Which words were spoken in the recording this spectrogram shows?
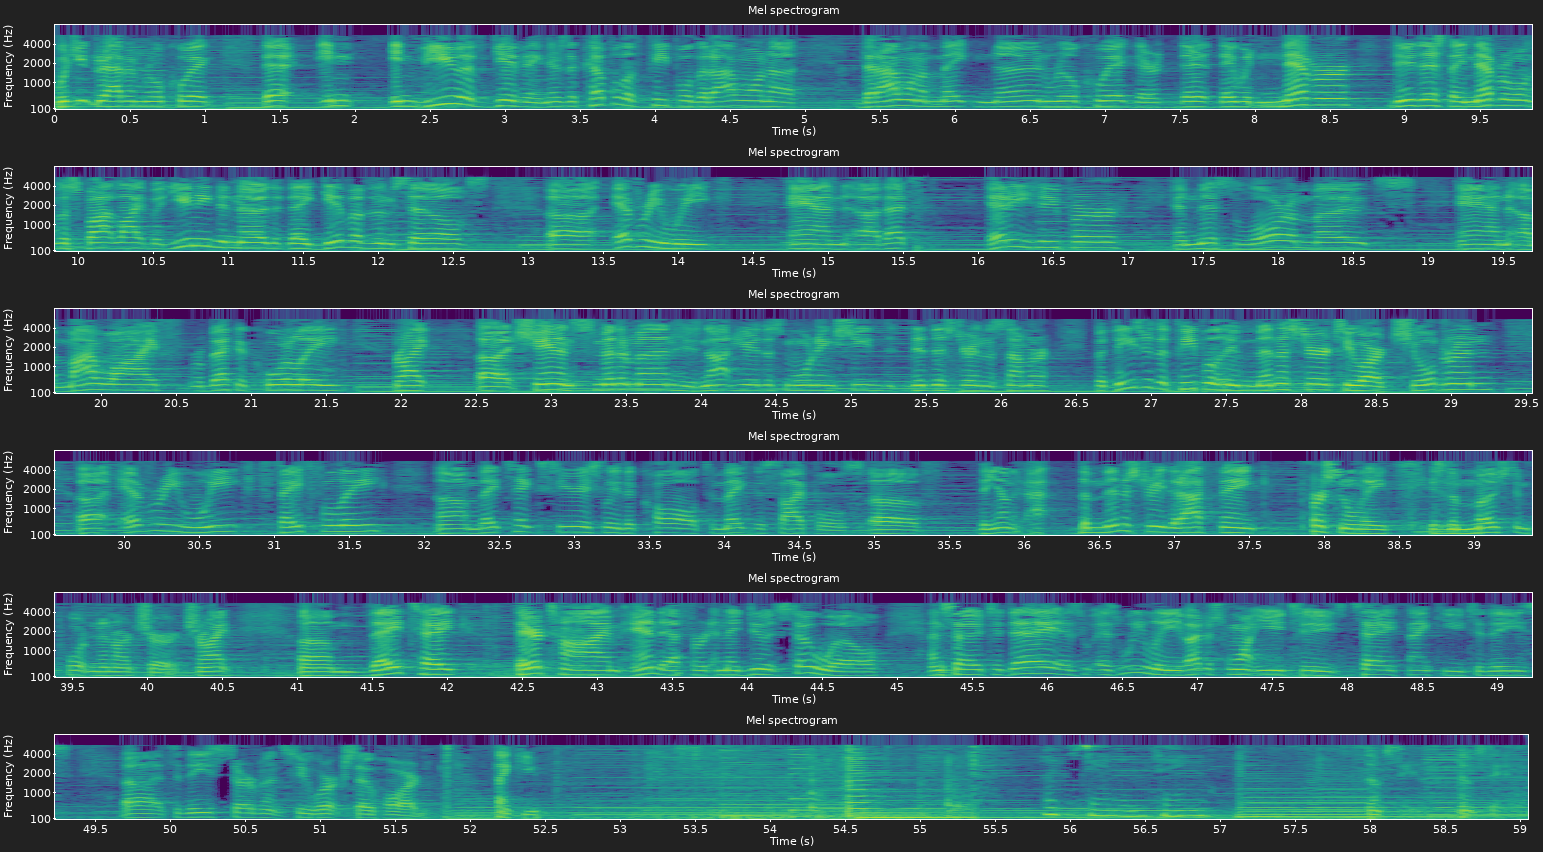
Would you grab him real quick? That in in view of giving, there's a couple of people that I want to that I want to make known real quick. They're, they're, they would never do this. They never want the spotlight, but you need to know that they give of themselves uh, every week, and uh, that's Eddie Hooper and Miss Laura Moats and uh, my wife Rebecca Corley, right? Uh, Shannon Smitherman, who's not here this morning, she did this during the summer. But these are the people who minister to our children uh, every week faithfully. Um, they take seriously the call to make disciples of the young. The ministry that I think personally is the most important in our church, right? Um, they take their time and effort, and they do it so well. And so today, as, as we leave, I just want you to say thank you to these uh, to these servants who work so hard. Thank you. Let's stand and sing. Don't stand. Don't stand.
